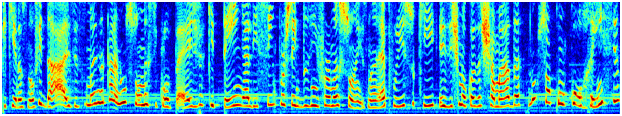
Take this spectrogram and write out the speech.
pequenas novidades e tudo mais, mas, cara, eu não sou uma enciclopédia que tem ali 100% das informações, né? É por isso que existe uma coisa chamada não só concorrência,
